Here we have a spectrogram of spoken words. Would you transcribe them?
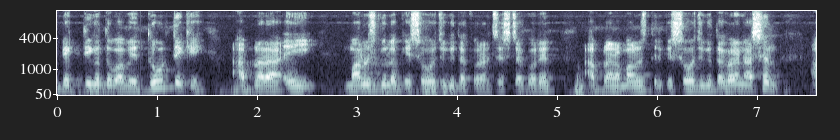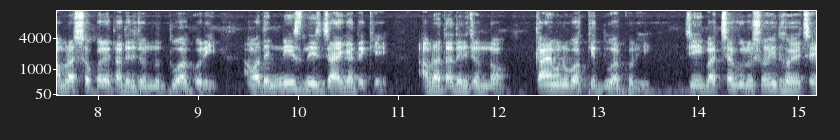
ব্যক্তিগতভাবে দূর থেকে আপনারা এই মানুষগুলোকে সহযোগিতা করার চেষ্টা করেন। আপনারা মানুষদেরকে সহযোগিতা করেন, আসেন, আমরা সকলে তাদের জন্য দোয়া করি। আমাদের নিজ নিজ জায়গা থেকে আমরা তাদের জন্য কায়েম অনুবাককে দোয়া করি। যেই বাচ্চাগুলো শহীদ হয়েছে,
